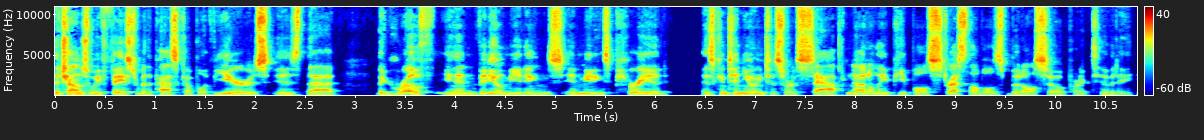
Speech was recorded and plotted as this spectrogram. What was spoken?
The challenge we've faced over the past couple of years is that the growth in video meetings, in meetings period, is continuing to sort of sap not only people's stress levels, but also productivity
